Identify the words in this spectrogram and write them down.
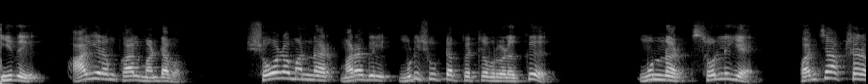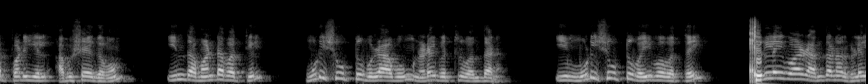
இது ஆயிரம் கால் மண்டபம். சோழ மன்னர் மரபில் முடிசூட்ட பெற்றவர்களுக்கு முன்னர் சொல்லிய பஞ்சாட்சர படியில் அபிஷேகமும் இந்த மண்டபத்தில் முடிசூட்டு விழாவும் நடைபெற்று வந்தன. இம்முடிசூட்டு வைபவத்தை தில்லைவாழ் அந்தணர்களை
